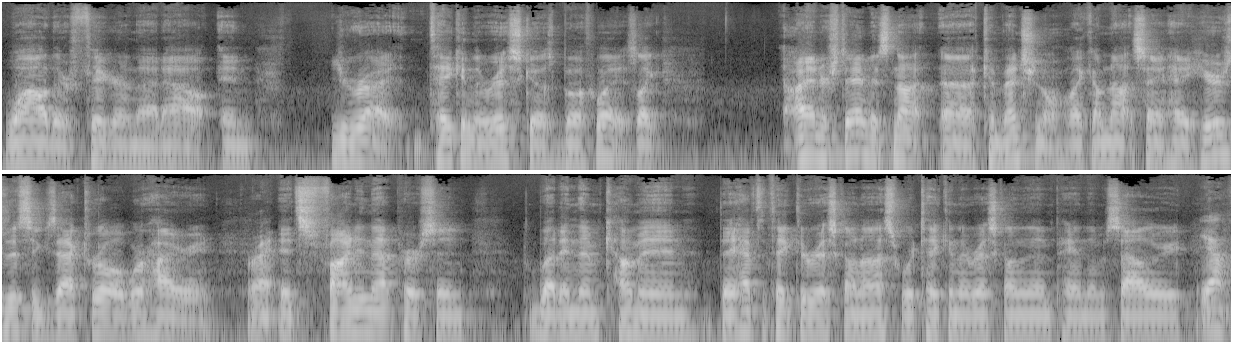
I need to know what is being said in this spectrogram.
while they're figuring that out and you're right taking the risk goes both ways like i understand it's not uh, conventional like i'm not saying hey here's this exact role we're hiring Right. it's finding that person, letting them come in. They have to take the risk on us. We're taking the risk on them, paying them a salary, yeah.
